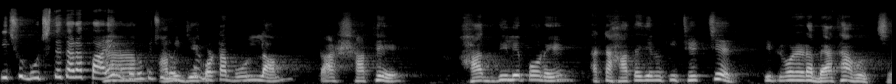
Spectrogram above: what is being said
কিছু বুঝতে তারা পারেন? হ্যাঁ, কোনো কিছু আমি যে? কটা বললাম তার সাথে হাত দিলে পরে একটা হাতে যেন কি ঠেকছে টিপে পরে একটা ব্যথা হচ্ছে।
